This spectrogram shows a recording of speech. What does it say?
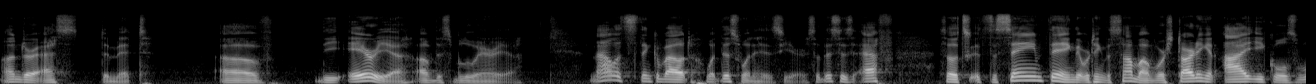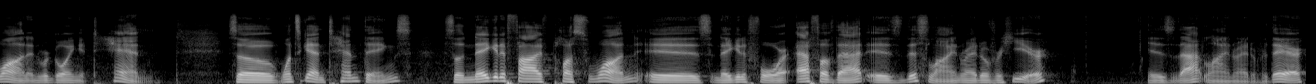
underestimate of the area of this blue area. Now let's think about what this one is here. So this is f. So it's, it's the same thing that we're taking the sum of. We're starting at i equals 1 and we're going at 10. So once again, 10 things. So negative 5 plus 1 is negative 4. f of that is this line right over here, is that line right over there.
